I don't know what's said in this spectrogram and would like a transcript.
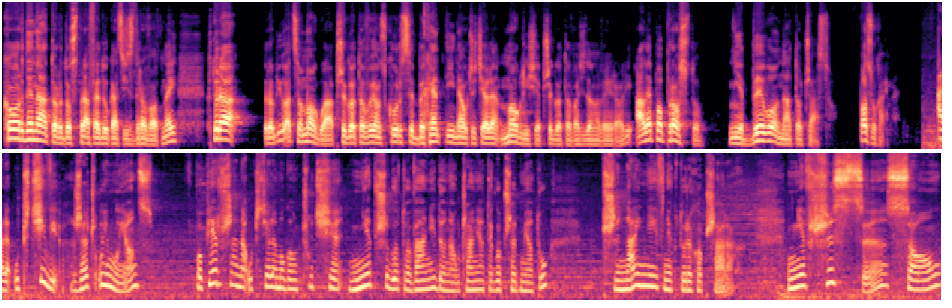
koordynator do spraw edukacji zdrowotnej, która robiła co mogła, przygotowując kursy, by chętni nauczyciele mogli się przygotować do nowej roli, ale po prostu nie było na to czasu. Posłuchajmy. Ale uczciwie rzecz ujmując, po pierwsze, nauczyciele mogą czuć się nieprzygotowani do nauczania tego przedmiotu, przynajmniej w niektórych obszarach. Nie wszyscy są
